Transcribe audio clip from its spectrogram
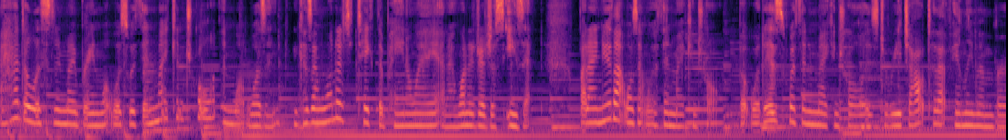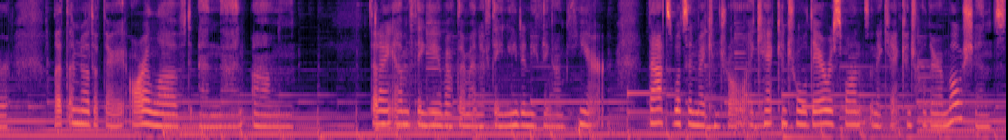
I had to listen in my brain what was within my control and what wasn't because I wanted to take the pain away and I wanted to just ease it. But I knew that wasn't within my control. But what is within my control is to reach out to that family member, let them know that they are loved and that um, that I am thinking about them and if they need anything, I'm here. That's what's in my control. I can't control their response and I can't control their emotions,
